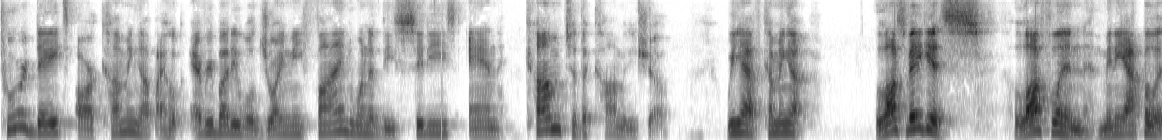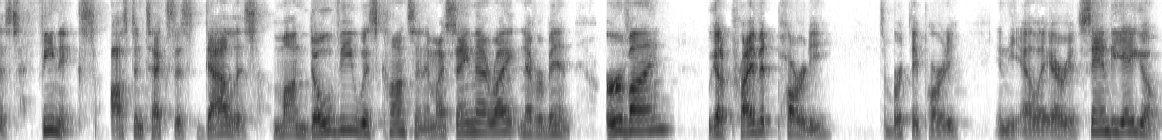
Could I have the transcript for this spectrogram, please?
Tour dates are coming up. I hope everybody will join me. Find one of these cities and come to the comedy show. We have coming up Las Vegas, Laughlin, Minneapolis, Phoenix, Austin, Texas, Dallas, Mondovi, Wisconsin. Am I saying that right? Never been. Irvine, we got a private party. It's a birthday party in the LA area. San Diego,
